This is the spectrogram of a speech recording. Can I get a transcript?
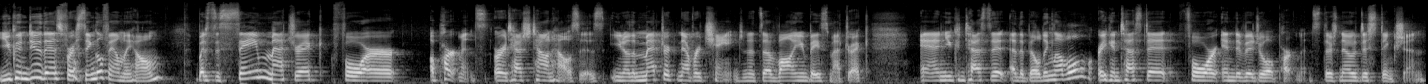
You can do this for a single family home, but it's the same metric for apartments or attached townhouses. You know, the metric never changed, and it's a volume based metric and you can test it at the building level or you can test it for individual apartments. There's no distinction.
